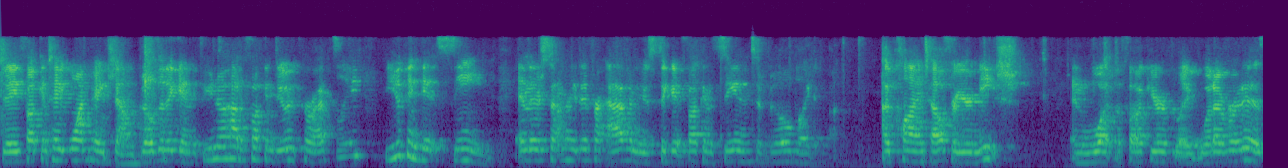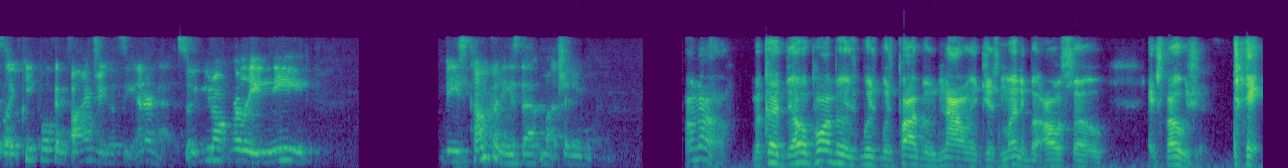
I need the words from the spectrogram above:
they fucking take one page down, build it again. If you know how to fucking do it correctly, you can get seen. And there's so many different avenues to get fucking seen and to build like a clientele for your niche and what the fuck you're like whatever it is. Like people can find you. It's the internet. So you don't really need these companies that much anymore. Oh no, because the whole point was, was, was probably not only just money, but also exposure. and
